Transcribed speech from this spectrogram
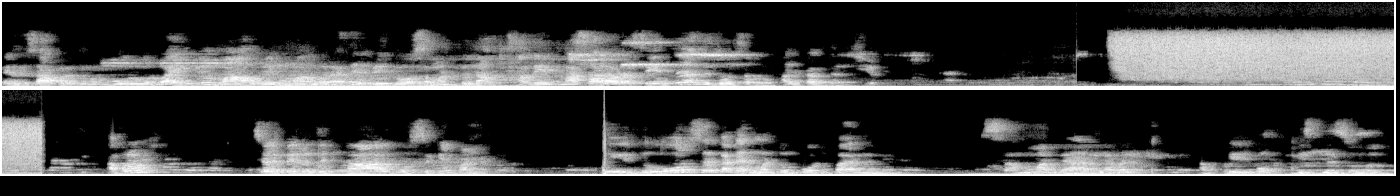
எடுத்து சாப்பிட்றதுக்கு ஒரு ஒரு வாய்க்கும் மாவு வெறும் மாவு வராது. இப்படி தோசை மட்டும்தான். அதே மசாலாவோட சேர்ந்து அந்த தோசை வரும். அதுக்காக தான் விஷயம். அப்புறம் சில பேர் வந்து கார தோசை கேட்பாங்க. நீங்க தோசை கடன் மட்டும் போட்டு பாருங்க. செம்ம வேற லெவல் அப்படி இருக்கும் பிஸ்னஸ் உங்களுக்கு.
